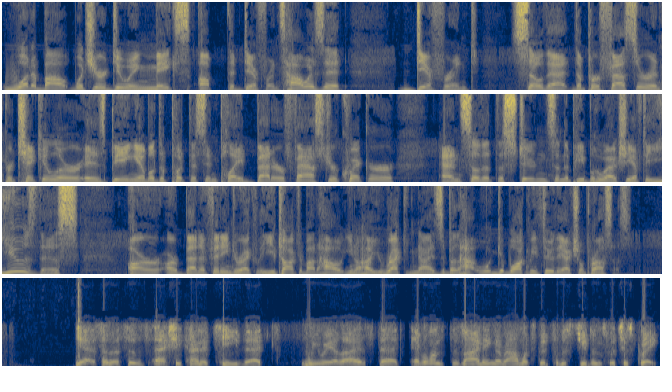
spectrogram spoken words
What about what you're doing makes up the difference? How is it different so that the professor in particular is being able to put this in play better faster quicker and so that the students and the people who actually have to use this are are benefiting directly. You talked about how you know how you recognize it, but how, walk me through the actual process. Yeah, so this is actually kind of key that we realized that everyone's designing around what's good for the students, which is great,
